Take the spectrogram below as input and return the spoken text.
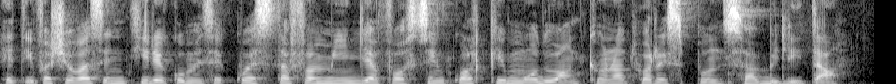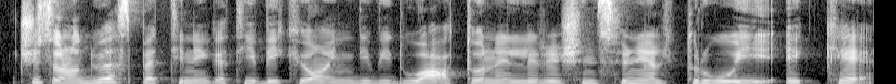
e ti faceva sentire come se questa famiglia fosse in qualche modo anche una tua responsabilità. Ci sono due aspetti negativi che ho individuato nelle recensioni altrui e che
